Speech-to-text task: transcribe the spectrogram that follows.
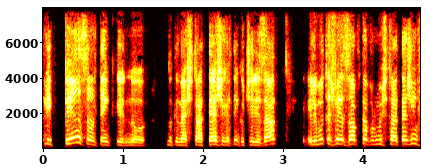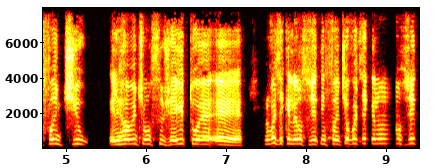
ele pensa no, tem no, na estratégia que ele tem que utilizar, ele muitas vezes opta por uma estratégia infantil, ele realmente é um sujeito. É, é, não vou dizer que ele é um sujeito infantil, vou dizer que ele é um sujeito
